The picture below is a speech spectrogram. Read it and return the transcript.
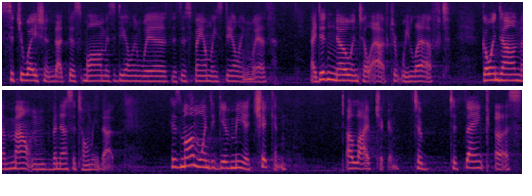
situation that this mom is dealing with, that this family's dealing with, I didn't know until after we left. Going down the mountain, Vanessa told me that his mom wanted to give me a chicken, a live chicken, to to thank us,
